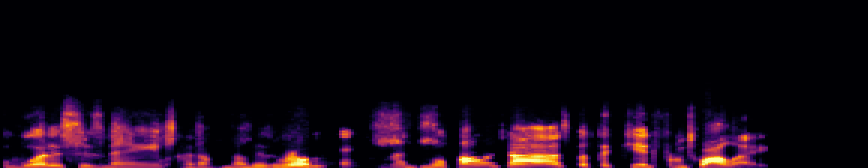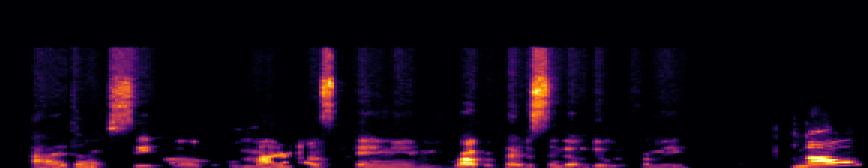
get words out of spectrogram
what is his name? I don't know his real name. I do apologize, but the kid from Twilight. I don't see oh my honest opinion, Robert Pattinson don't do it for me. No.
